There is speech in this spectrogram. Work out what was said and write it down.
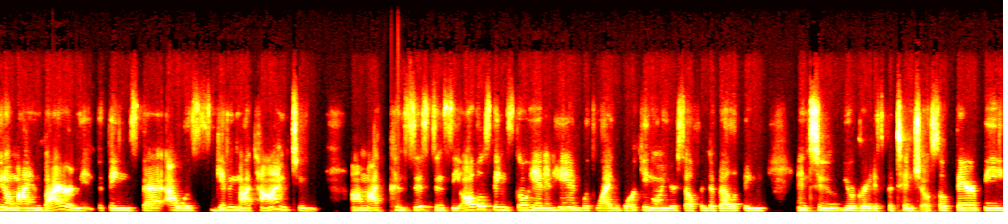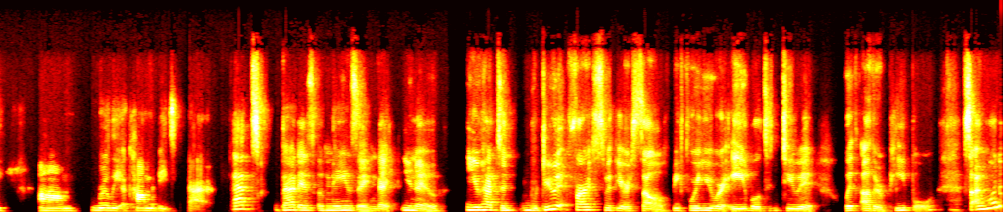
you know, my environment, the things that I was giving my time to um, my consistency, all those things go hand in hand with like working on yourself and developing into your greatest potential. So therapy um, really accommodates that. That's that is amazing that you know you had to do it first with yourself before you were able to do it with other people. So I want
